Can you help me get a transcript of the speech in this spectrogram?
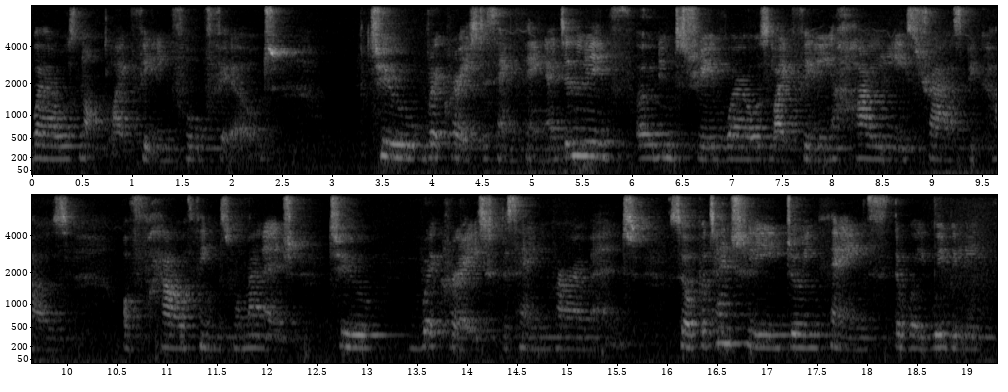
where I was not like feeling fulfilled to recreate the same thing. I didn't leave an industry where I was like feeling highly stressed because of how things were managed to recreate the same environment. So potentially doing things the way we believe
